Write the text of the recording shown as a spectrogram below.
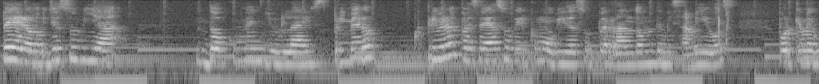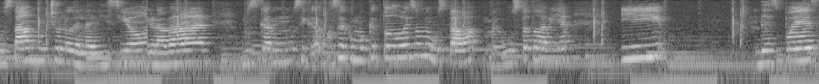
pero yo subía Document Your Lives. Primero, primero empecé a subir como videos super random de mis amigos, porque me gustaba mucho lo de la edición, grabar, buscar música, o sea, como que todo eso me gustaba, me gusta todavía. Y después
